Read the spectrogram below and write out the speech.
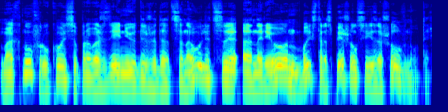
Махнув рукой сопровождению дожидаться на улице, Анарион быстро спешился и зашел внутрь.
